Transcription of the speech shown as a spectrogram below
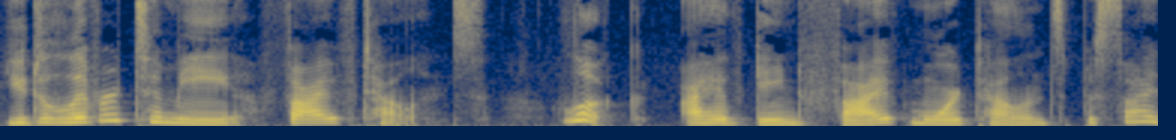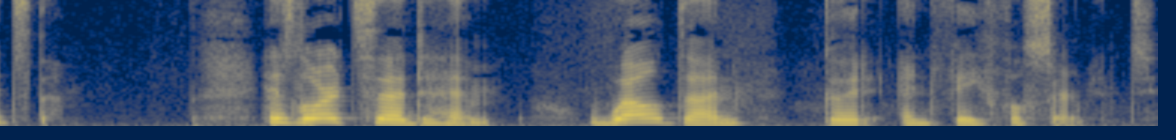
you delivered to me five talents. Look, I have gained five more talents besides them. His Lord said to him, Well done good and faithful servant.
